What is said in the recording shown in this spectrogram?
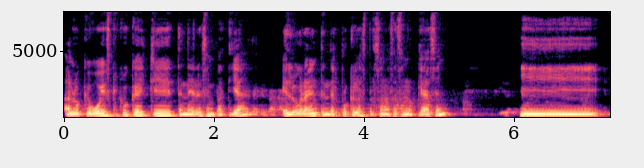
A lo que voy es que creo que hay que tener esa empatía, el lograr entender por qué las personas hacen lo que hacen y,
